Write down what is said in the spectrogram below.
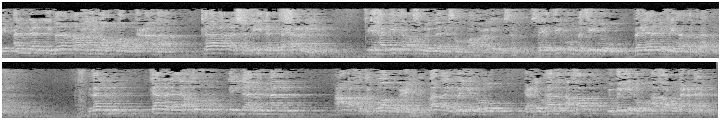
من أن الإمام رحمه الله تعالى كان شديد التحري في حديث رسول الله صلى الله عليه وسلم. سيأتيكم مزيد بيان في هذا الباب. إذا كان لا يأخذ إلا ممن عرف تقواه وعلمه. وهذا يبينه؟ يعني وهذا الأثر يبينه أثر بعده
